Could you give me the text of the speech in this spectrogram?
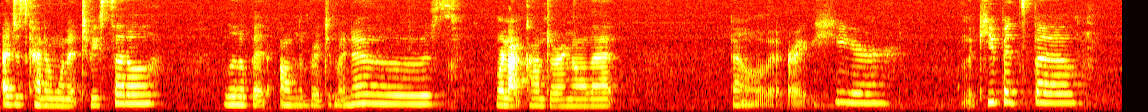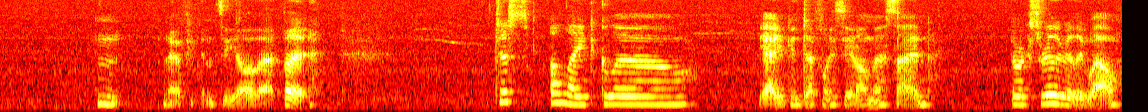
I just kind of want it to be subtle a little bit on the bridge of my nose. We're not contouring all that. And a little bit right here on the cupid's bow. Mm, I don't know if you can see all that, but just a light glow. Yeah, you can definitely see it on this side. It works really, really well.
